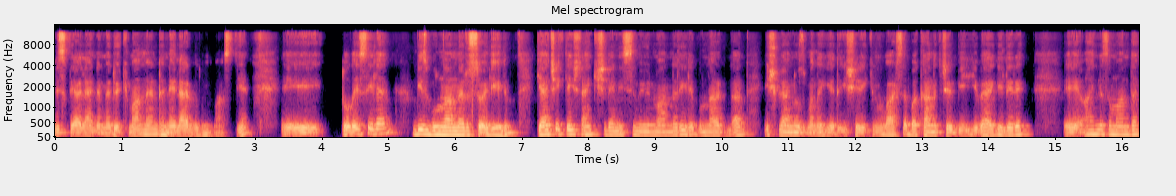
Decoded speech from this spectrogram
risk değerlendirme dokümanlarında neler bulunmaz diye. Ee, dolayısıyla biz bulunanları söyleyelim. Gerçekleştiren kişilerin isim ve ünvanları ile bunlardan iş güvenliği uzmanı ya da iş hekimi varsa bakanlıkça bilgi belgeleri, e, aynı zamanda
